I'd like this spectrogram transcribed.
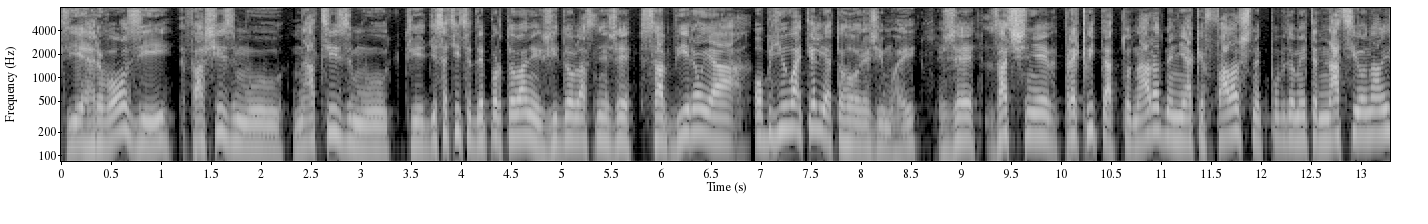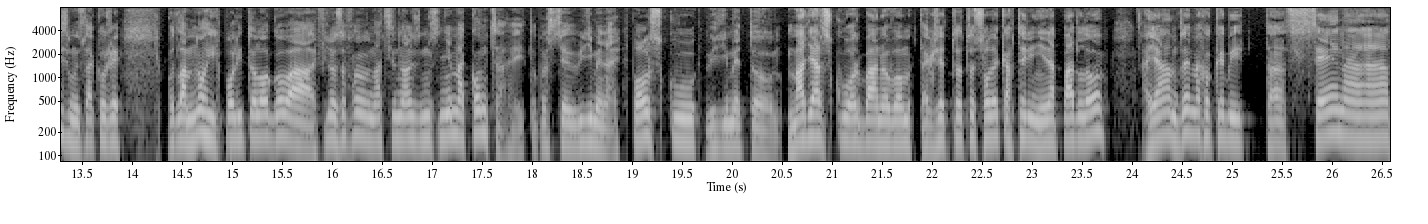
tie hrôzy fašizmu, nacizmu, tie desatíce deportovaných židov vlastne, že sa vyroja obdivovateľia toho režimu, hej? Že začne prekvitať to národné nejaké falošné povedomie, ten nacionalizmus, akože podľa mnohých politológov a filozofov nacionalizmus nemá konca, hej? To proste vidíme na Polsku, vidíme to Maďarsku Orbánovom, takže toto človeka vtedy nenapadlo a ja mám dojem, ako keby tá scéna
